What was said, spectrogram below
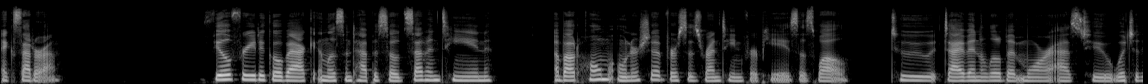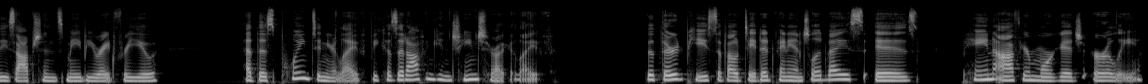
etc. Feel free to go back and listen to episode 17 about home ownership versus renting for PAs as well to dive in a little bit more as to which of these options may be right for you at this point in your life because it often can change throughout your life. The third piece of outdated financial advice is paying off your mortgage early.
